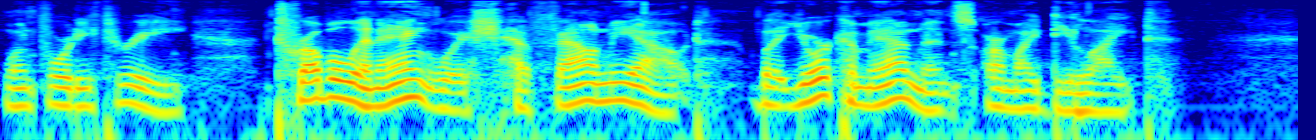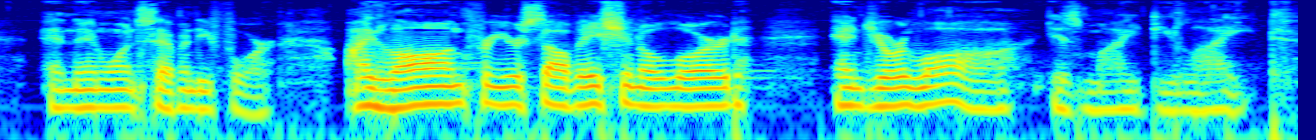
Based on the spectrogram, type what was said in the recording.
143, Trouble and anguish have found me out, but your commandments are my delight. And then 174, I long for your salvation, O Lord and your law is my delight.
